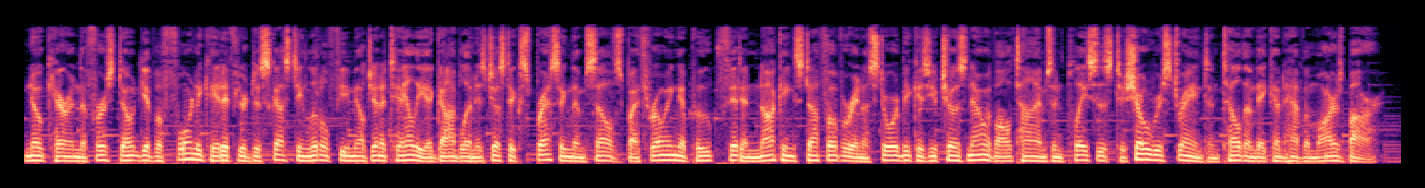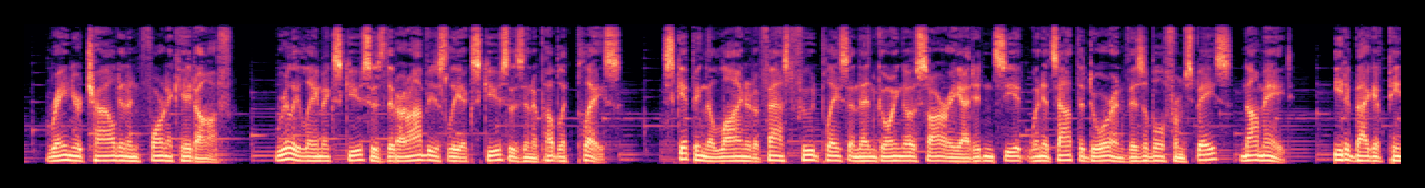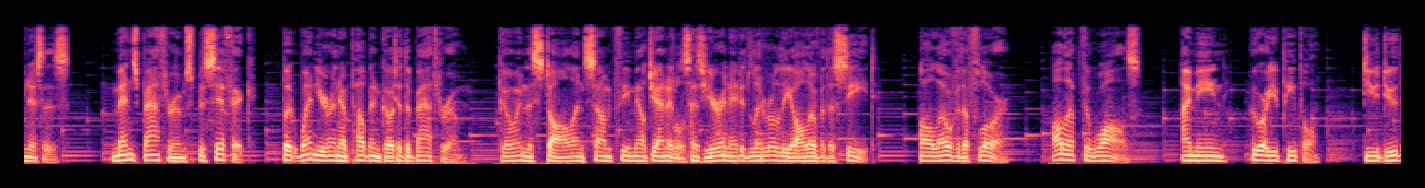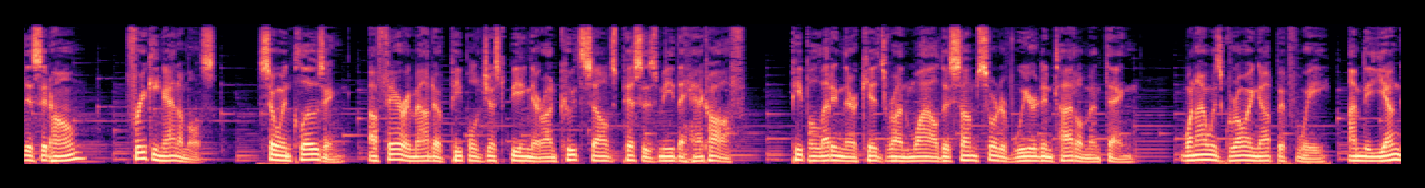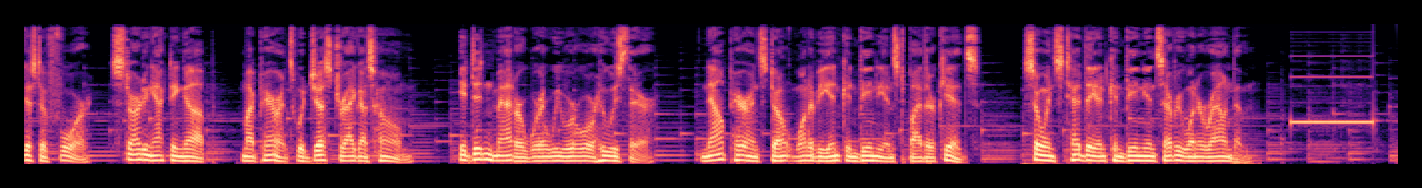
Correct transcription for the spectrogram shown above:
No Karen the first don't give a fornicate if your disgusting little female genitalia goblin is just expressing themselves by throwing a poop fit and knocking stuff over in a store because you chose now of all times and places to show restraint and tell them they can have a Mars bar. Rein your child in and fornicate off. Really lame excuses that are obviously excuses in a public place. Skipping the line at a fast food place and then going oh sorry I didn't see it when it's out the door and visible from space? Nah mate. Eat a bag of penises. Men's bathroom specific, but when you're in a pub and go to the bathroom, go in the stall and some female genitals has urinated literally all over the seat. All over the floor. All up the walls. I mean, who are you people? Do you do this at home? Freaking animals. So in closing, a fair amount of people just being their uncouth selves pisses me the heck off. People letting their kids run wild is some sort of weird entitlement thing. When I was growing up if we, I'm the youngest of four, starting acting up, my parents would just drag us home. It didn't matter where we were or who was there. Now parents don't want to be inconvenienced by their kids. So instead they inconvenience everyone around them.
